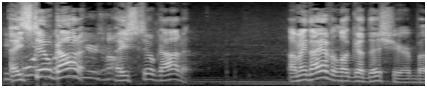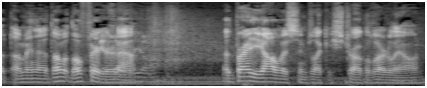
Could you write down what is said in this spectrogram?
he's still got it. He's still got it. I mean, they haven't looked good this year, but I mean, they'll, they'll figure it out. On. Brady always seems like he struggles early on.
